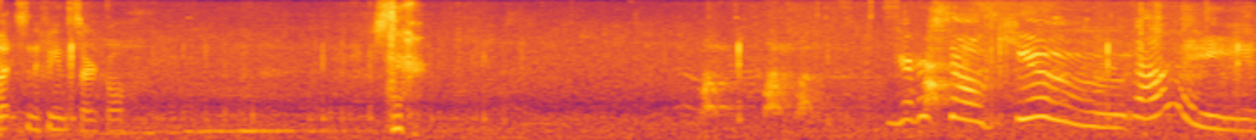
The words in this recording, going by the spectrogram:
Butt sniffing circle. Snicker. You're so cute. Hi.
